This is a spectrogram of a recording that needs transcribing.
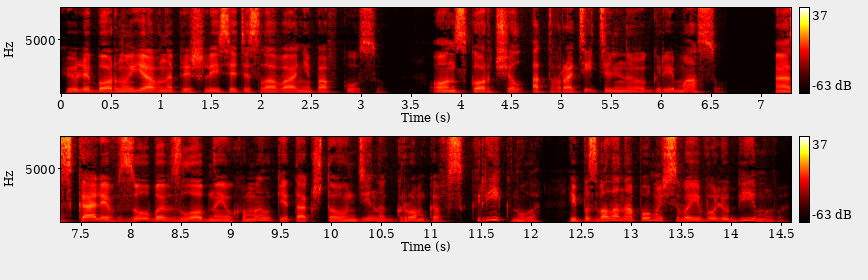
Кюлиборну явно пришлись эти слова не по вкусу. Он скорчил отвратительную гримасу, оскалив зубы в злобной ухмылке, так что Ундина громко вскрикнула и позвала на помощь своего любимого.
